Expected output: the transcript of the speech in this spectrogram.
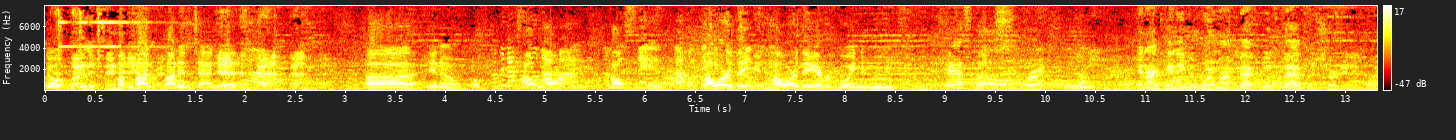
no, pun intended. pun, pun, either pun intended. Yeah. Uh, you know, I mean, how, not how- buying. I'm how- just saying. How are they how are they ever going to move past this? right, and I can't even wear my backwoods bastard shirt anymore.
